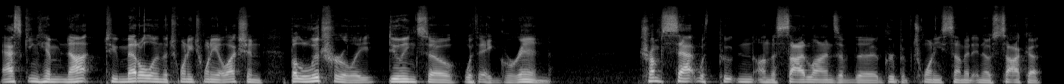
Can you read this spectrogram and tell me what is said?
asking him not to meddle in the 2020 election, but literally doing so with a grin. Trump sat with Putin on the sidelines of the Group of 20 summit in Osaka,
